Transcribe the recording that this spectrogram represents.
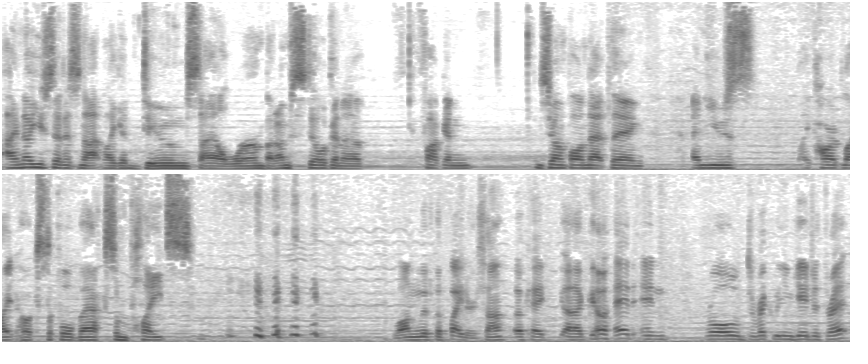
I know you said it's not like a Doom style worm, but I'm still gonna fucking jump on that thing and use like hard light hooks to pull back some plates. Long live the fighters, huh? Okay, uh, go ahead and roll directly engage a threat.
